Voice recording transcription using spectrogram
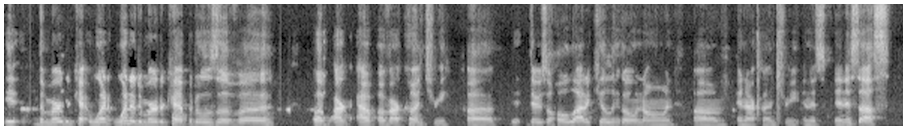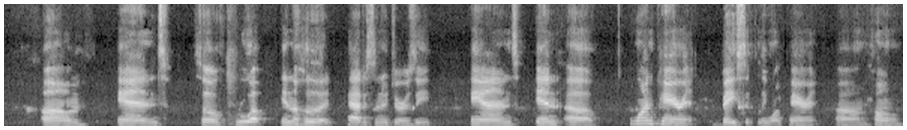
it the murder cap one one of the murder capitals of uh, of our of our country. Uh, it, there's a whole lot of killing going on um, in our country, and it's and it's us. Um, and so grew up in the hood, Paterson, New Jersey, and in a one parent, basically one parent um, home.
